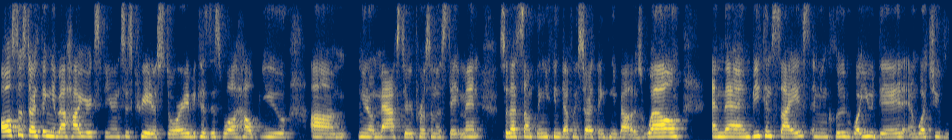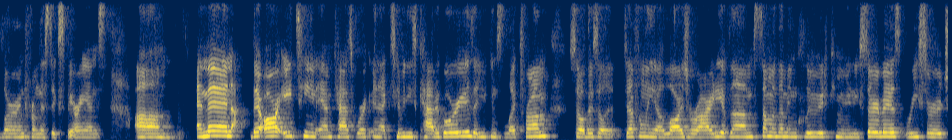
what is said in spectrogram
also start thinking about how your experiences create a story because this will help you, um, you know, master your personal statement. So that's something you can definitely start thinking about as well. And then be concise and include what you did and what you've learned from this experience. Um, and then there are 18 AMCAS work and activities categories that you can select from. So there's a, definitely a large variety of them. Some of them include community service, research,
